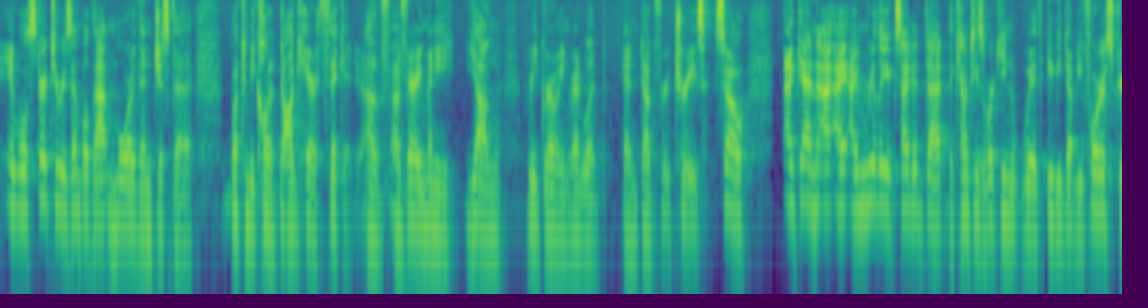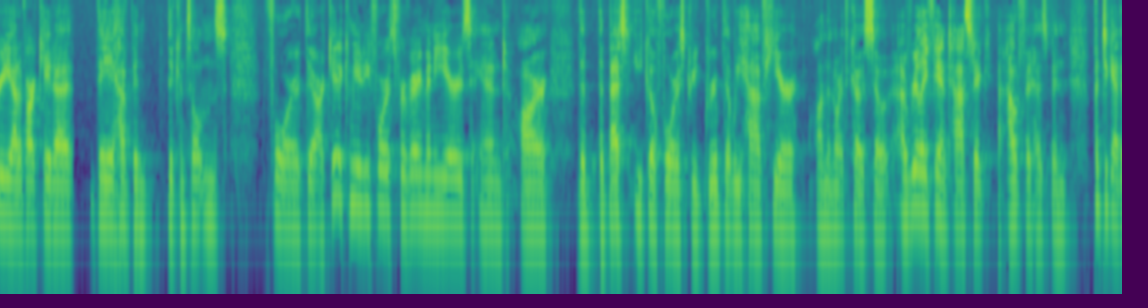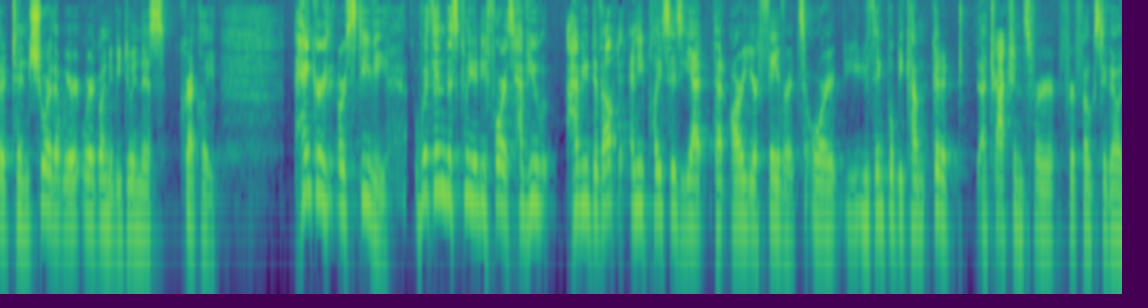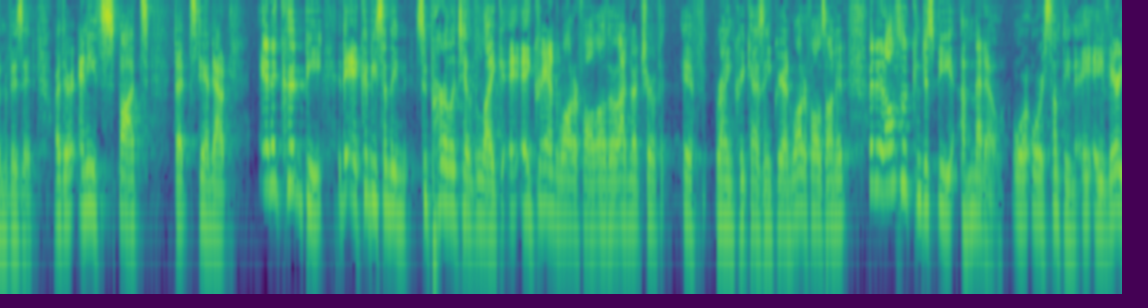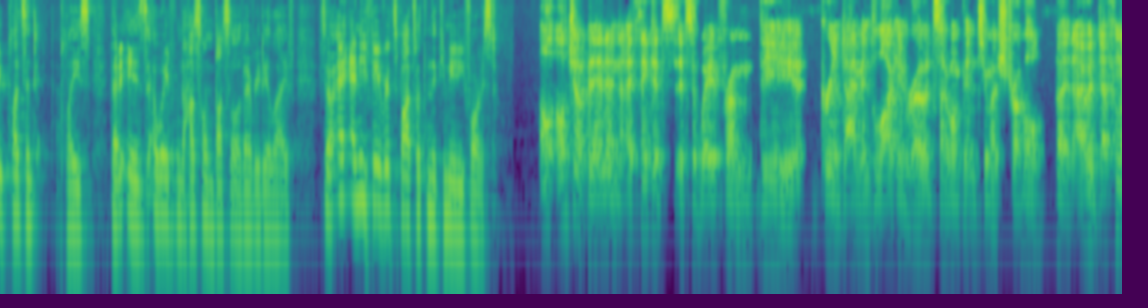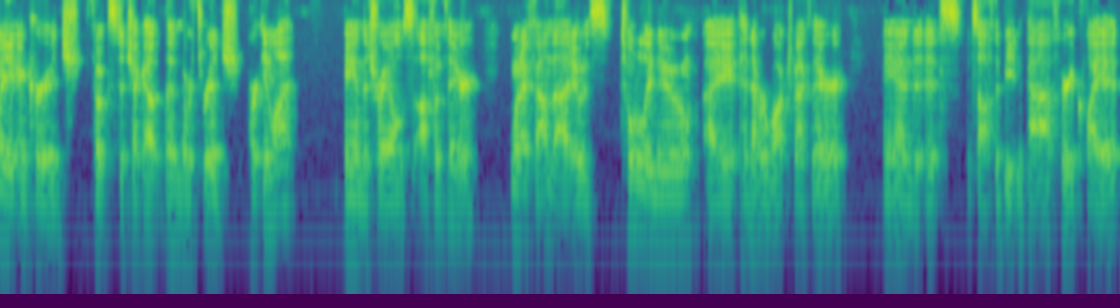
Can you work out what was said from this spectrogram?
it will start to resemble that more than just the what can be called a dog hair thicket of, of very many young regrowing redwood and Dougfir trees. So again, I, I'm really excited that the county is working with BBW Forestry out of Arcata. They have been the consultants for the Arcata Community Forest for very many years and are the, the best eco forestry group that we have here on the North Coast. So a really fantastic outfit has been put together to ensure that we're we're going to be doing this correctly. Hank or, or Stevie, within this community forest, have you have you developed any places yet that are your favorites or you think will become good at- attractions for for folks to go and visit? Are there any spots that stand out? and it could be it could be something superlative like a, a, grand waterfall although i'm not sure if if ryan creek has any grand waterfalls on it but it also can just be a meadow or or something a, a very pleasant place that is away from the hustle and bustle of everyday life so a, any favorite spots within the community forest I'll, I'll jump in and i think it's it's away from the Green Diamond logging road, so I won't get in too much trouble. But I would definitely encourage folks to check out the Northridge parking lot and the trails off of there. When I found that, it was totally new. I had never walked back there, and it's it's off the beaten path, very quiet,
